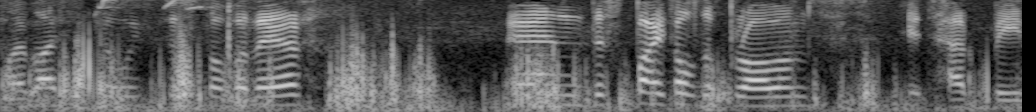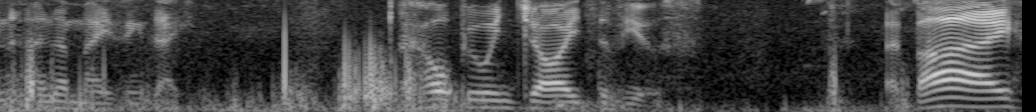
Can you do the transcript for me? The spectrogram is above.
My bicycle is just over there and despite all the problems it had been an amazing day. I hope you enjoyed the views. Bye bye!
